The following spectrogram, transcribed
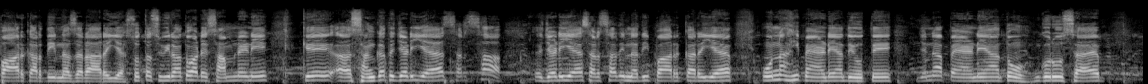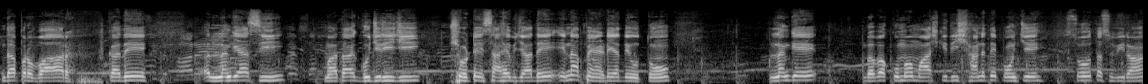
ਪਾਰ ਕਰਦੀ ਨਜ਼ਰ ਆ ਰਹੀ ਹੈ। ਸੋ ਤਸਵੀਰਾਂ ਤੁਹਾਡੇ ਸਾਹਮਣੇ ਨੇ ਕਿ ਸੰਗਤ ਸੰਗਤ ਜਿਹੜੀ ਹੈ ਸਰਸਾ, ਜਿਹੜੀ ਹੈ ਸਰਸਾ ਦੀ ਨਦੀ ਪਾਰ ਕਰ ਰਹੀ ਹੈ, ਉਹਨਾਂ ਹੀ ਪੈਂਡਿਆਂ ਦੇ ਉੱਤੇ, ਜਿਨ੍ਹਾਂ ਪੈਂਡਿਆਂ ਤੋਂ ਗੁਰੂ ਸਾਹਿਬ ਦਾ ਪਰਿਵਾਰ ਕਦੇ ਲੰਘਿਆ ਸੀ, ਮਾਤਾ ਗੁਜਰੀ ਜੀ, ਛੋਟੇ ਸਾਹਿਬਜ਼ਾਦੇ, ਇਹਨਾਂ ਪੈਂਡਿਆਂ ਦੇ ਉੱਤੋਂ ਲੰਗੇ ਬਾਬਾ ਕੁਮਾ ਮਾਸ਼ਕੀ ਦੀ ਛੰਨ ਤੇ ਪਹੁੰਚੇ। ਸੋ ਤਸਵੀਰਾਂ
